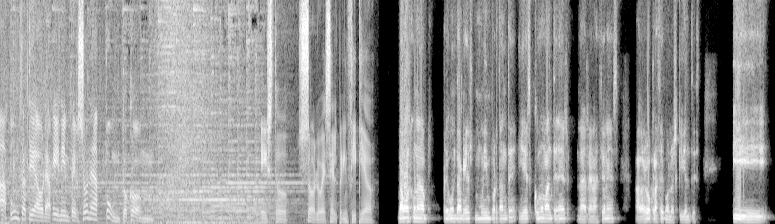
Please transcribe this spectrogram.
apúntate ahora en enpersona.com. Esto solo es el principio. Vamos con una pregunta que es muy importante y es cómo mantener las relaciones a largo plazo con los clientes. Y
